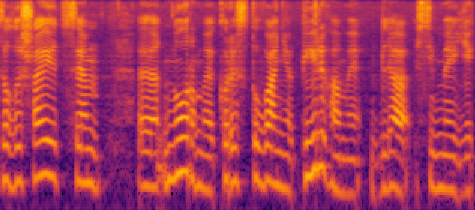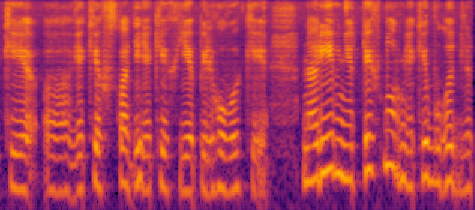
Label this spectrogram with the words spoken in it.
залишаються е, норми користування пільгами для сімей, які, е, в яких, в складі яких є пільговики, на рівні тих норм, які були для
